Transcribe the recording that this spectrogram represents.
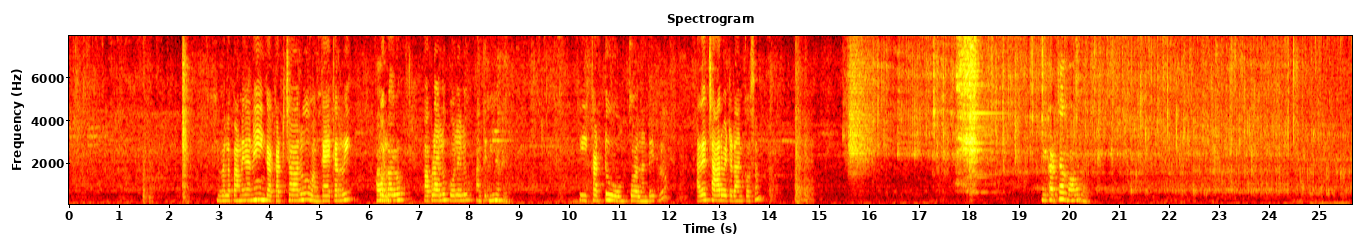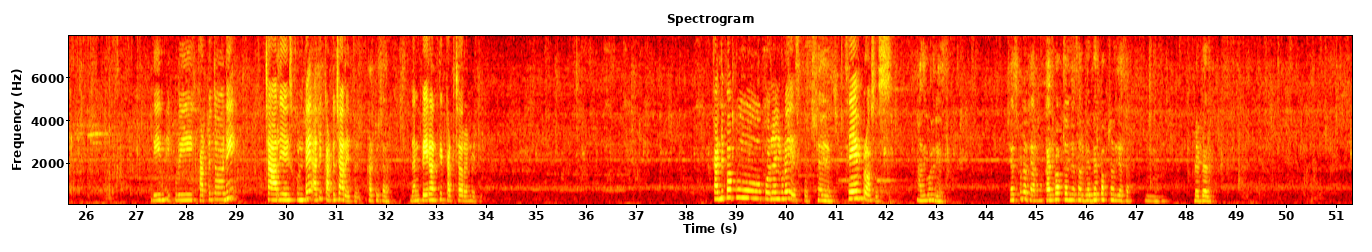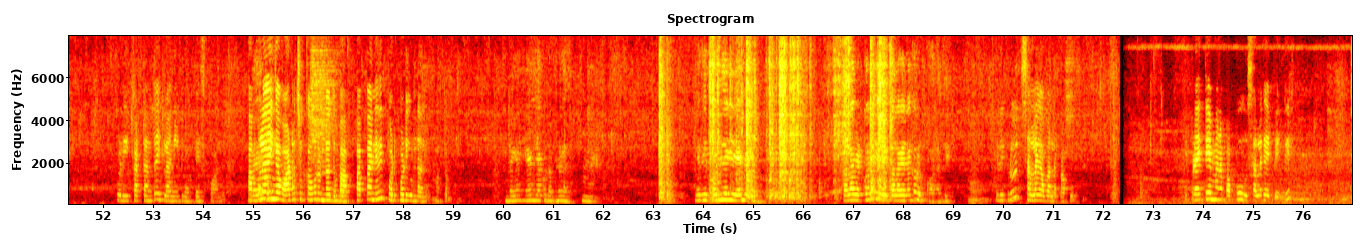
ఇవాళ పండుగని ఇంకా కట్టుచారు వంకాయ కర్రీ పాపడాలు పాపడాలు పోలేలు అంతే ఈ కట్టు ఒప్పుకోవాలంటే ఇప్పుడు అదే చారు పెట్టడానికి కోసం. ఈ కట్టు చారు బాగుంటుంది దీని ఇప్పుడు ఈ కట్టుతోని చారు చేసుకుంటే అది కట్టు చారు అవుతుంది. కట్టు చారు. దాని పేరు అందుకే కట్టు చారు అని పెట్టి కందిపప్పు పొలాలు కూడా వేసుకోవచ్చు. చేయొచ్చు. Same process. అది కూడా చేస్తాం. చేసుకుంటారు చాలా కందిపప్పుతో చేస్తారు బెబ్బేరు పప్పుతో చేస్తారు. బెబ్బేరు. ఇప్పుడు ఈ కట్ట అంతా ఇట్లా నీట్గా వంపేసుకోవాలి పప్పులో ఇంకా వాటర్ చుక్క కూడా ఉండొద్దు పప్పు అనేది పొడి పొడిగా ఉండాలి మొత్తం. ఏం లేకుండా ఉంటుంది కదా. ఇది పొడి దగ్గర ఏం పెట్టదు తలా పెట్టుకొని తలా అయినాక రుబ్బుకోవాలి అంతే ఇది ఇప్పుడు చల్లగా అవ్వాలి పప్పు. ఇప్పుడైతే మన పప్పు చల్లగా అయిపోయింది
